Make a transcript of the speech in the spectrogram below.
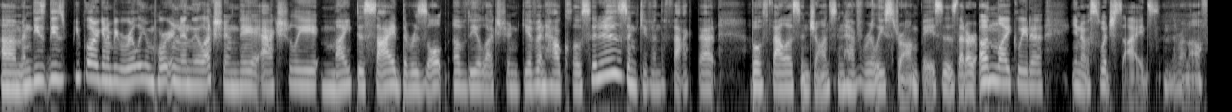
Um, and these, these people are going to be really important in the election. They actually might decide the result of the election given how close it is and given the fact that both Vallas and Johnson have really strong bases that are unlikely to, you know, switch sides in the runoff.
